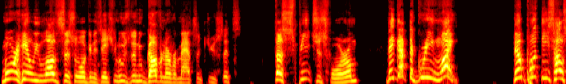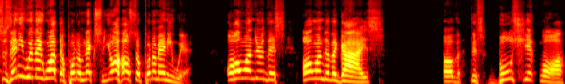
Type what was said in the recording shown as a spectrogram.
Maura Healey loves this organization. Who's the new governor of Massachusetts? Does speeches for them. They got the green light. They'll put these houses anywhere they want. They'll put them next to your house. They'll put them anywhere. All under this. All under the guise of this bullshit law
